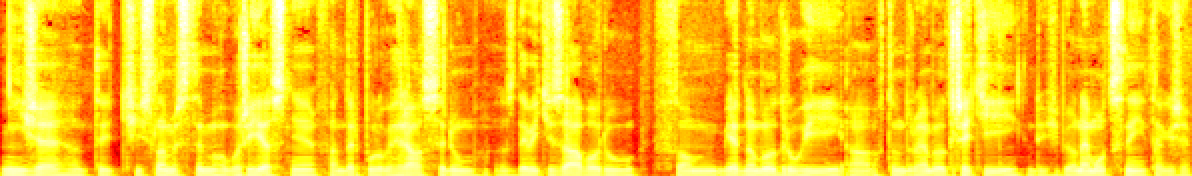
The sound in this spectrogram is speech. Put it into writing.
níže. Ty čísla, myslím, hovoří jasně. Van der Poel vyhrál 7 z 9 závodů, v tom jednom byl druhý a v tom druhém byl třetí, když byl nemocný, takže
